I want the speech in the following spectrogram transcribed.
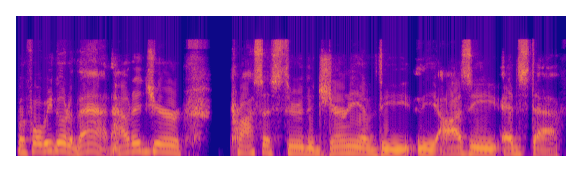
before we go to that? How did your process through the journey of the the AASI ed staff.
